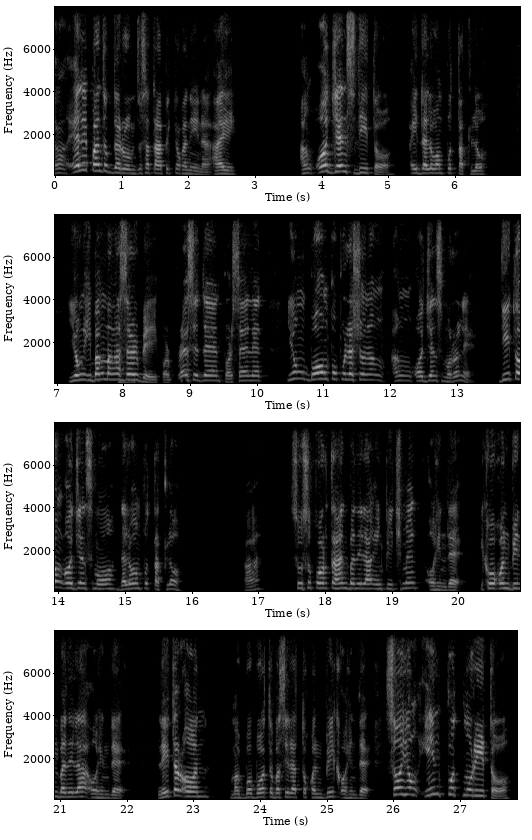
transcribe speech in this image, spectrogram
Ang elephant of the room do sa topic nyo kanina ay ang audience dito ay 23. Yung ibang mga Mhm. survey for president, for senate, yung buong populasyon ng ang audience mo ron eh. Dito ang audience mo 23. Ha? Susuportahan ba nila ang impeachment o hindi? Iko-convene ba nila o hindi? Later on, magboboto ba sila to convict o hindi? So yung input mo rito,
